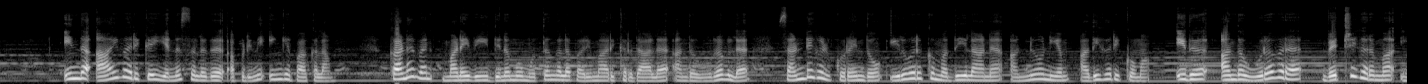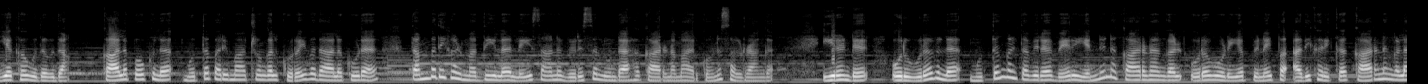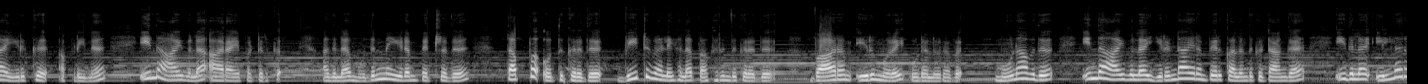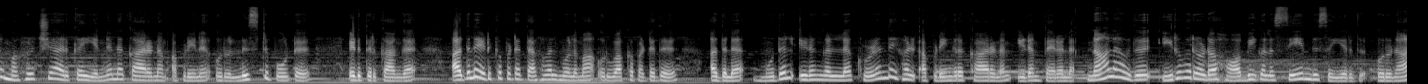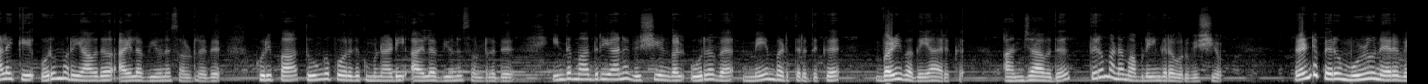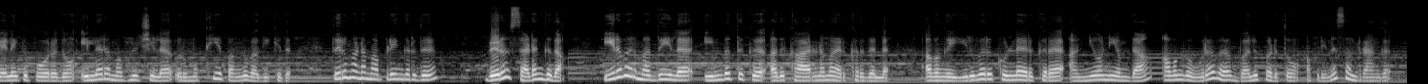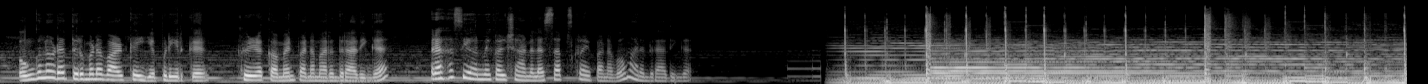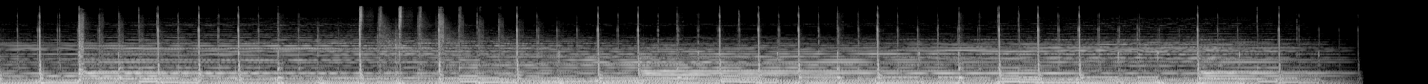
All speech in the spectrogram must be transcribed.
இந்த ஆய்வறிக்கை என்ன சொல்லுது அப்படின்னு இங்க பார்க்கலாம். கணவன் மனைவி தினமும் முத்தங்களை பரிமாறிக்கிறதால அந்த உறவுல சண்டைகள் குறைந்தும் இருவருக்கு மத்தியிலான அந்யோன்யம் அதிகரிக்குமா? இது அந்த உறவரை வெற்றிகரமா இயக்க உதவுதான் காலப்போக்குல முத்த பரிமாற்றங்கள் குறைவதால கூட தம்பதிகள் மத்தியில லேசான விரிசல் உண்டாக காரணமா இருக்கும்னு சொல்றாங்க. இரண்டு ஒரு உறவுல முத்தங்கள் தவிர வேற என்னென்ன காரணங்கள் உறவுடைய பிணைப்பை அதிகரிக்க காரணங்களா இருக்கு அப்படின்னு இந்த ஆய்வுல ஆராயப்பட்டிருக்கு. அதுல முதன்மை இடம் பெற்றது தப்ப ஒத்துக்கிறது வீட்டு வேலைகளை பகிர்ந்துக்கிறது வாரம் இருமுறை உடலுறவு மூணாவது இந்த ஆய்வுல இரண்டாயிரம் பேர் கலந்துக்கிட்டாங்க இதுல இல்லற மகிழ்ச்சியா இருக்க என்னென்ன காரணம் அப்படின்னு ஒரு லிஸ்ட் போட்டு எடுத்திருக்காங்க. அதுல எடுக்கப்பட்ட தகவல் மூலமா உருவாக்கப்பட்டது அதுல முதல் இடங்கள்ல குழந்தைகள் அப்படிங்கிற காரணம் இடம் பெறல நாலாவது இருவரோட ஹாபிகளை சேர்ந்து செய்யறது. ஒரு நாளைக்கு ஒரு முறையாவது ஐ லவ் யூன்னு சொல்றது. குறிப்பா தூங்க போறதுக்கு முன்னாடி ஐ லவ் யூன்னு சொல்றது. இந்த மாதிரியான விஷயங்கள் உறவை மேம்படுத்துறதுக்கு வழிவகையா இருக்கு. அஞ்சாவது திருமணம் அப்படிங்கிற ஒரு விஷயம். ரெண்டு பேரும் முழு நேர வேலைக்கு போறதும் இல்லற மகிழ்ச்சியில ஒரு முக்கிய பங்கு வகிக்குது. திருமணம் அப்படிங்கிறது வெறும் சடங்கு தான். இருவர் மத்தியில இன்பத்துக்கு அது காரணமா இருக்கிறது இல்ல அவங்க இருவருக்குள்ள இருக்கிற அந்யோன்யம் தான் அவங்க உறவை வலுப்படுத்தும் அப்படின்னு சொல்றாங்க. உங்களோட திருமண வாழ்க்கை எப்படி இருக்கு? கீழே கமெண்ட் பண்ண மறந்துடாதீங்க. ரகசிய உண்மைகள் சேனலை சப்ஸ்கிரைப் பண்ணவும் மறந்துடாதீங்க.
